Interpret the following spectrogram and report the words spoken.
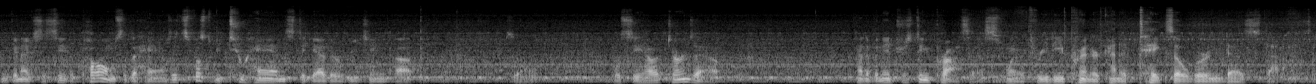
you can actually see the palms of the hands. It's supposed to be two hands together reaching up. So we'll see how it turns out. Kind of an interesting process when a 3D printer kind of takes over and does stuff. So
